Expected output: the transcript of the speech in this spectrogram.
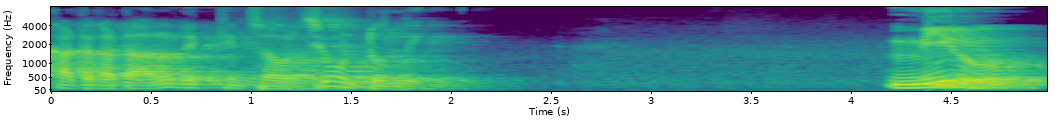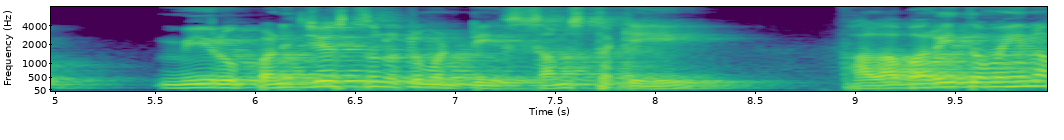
కటకటాలు లెక్కించవలసి ఉంటుంది. మీరు మీరు పనిచేస్తున్నటువంటి సంస్థకి ఫలభరితమైన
